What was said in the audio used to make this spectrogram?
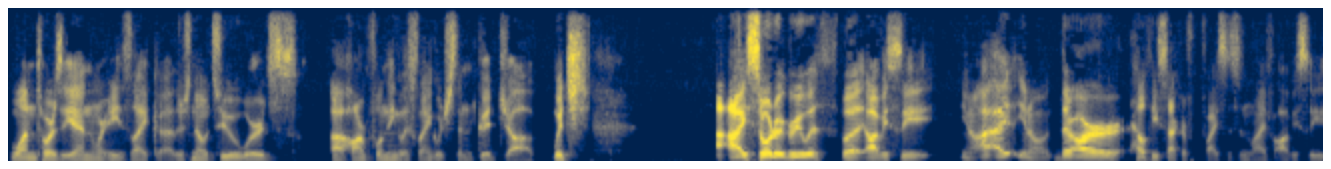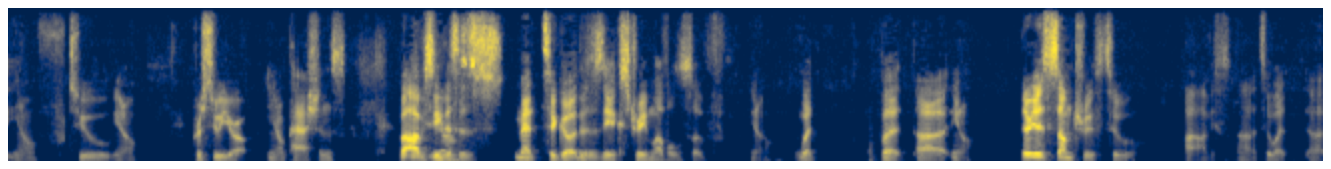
one towards the end where he's like, uh, "There's no two words uh, harmful in the English language than good job," which I, I sort of agree with, but obviously, you know, I, I, you know, there are healthy sacrifices in life, obviously, you know, to you know pursue your you know passions, but obviously, Yeah. this is meant to go. This is the extreme levels of you know what, but uh, you know, there is some truth to obvious uh, to what uh,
